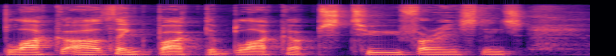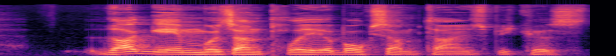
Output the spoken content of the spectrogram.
Black. I think back to Black Ops Two, for instance that game was unplayable sometimes because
